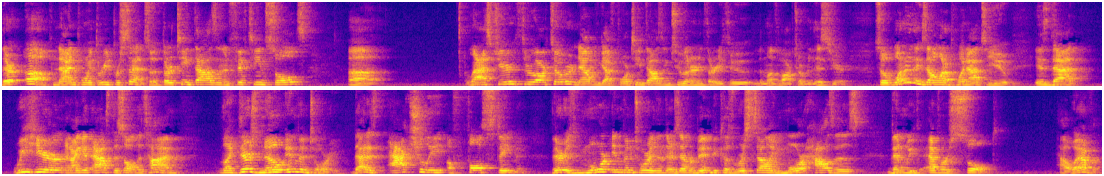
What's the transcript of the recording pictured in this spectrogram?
they're up 9.3%. So 13,015 solds uh, last year through October. Now we've got 14,230 through the month of October this year. So one of the things I want to point out to you is that we hear, and I get asked this all the time, like there's no inventory. That is actually a false statement. There is more inventory than there's ever been because we're selling more houses than we've ever sold. However,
